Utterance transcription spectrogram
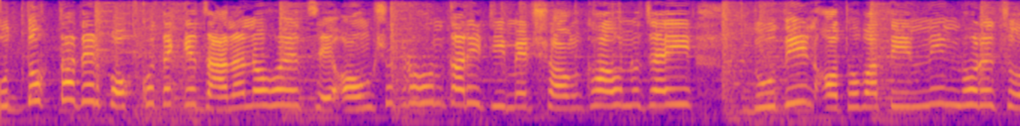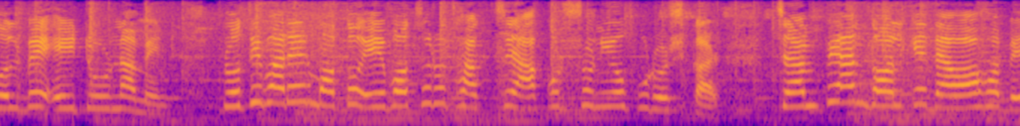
উদ্যোক্তাদের পক্ষ থেকে জানানো হয়েছে, অংশগ্রহণকারী টিমের সংখ্যা অনুযায়ী দুদিন অথবা তিন দিন ধরে চলবে এই টুর্নামেন্ট। প্রতিবারের মতো এবছরও থাকছে আকর্ষণীয় পুরস্কার। চ্যাম্পিয়ন দলকে দেওয়া হবে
